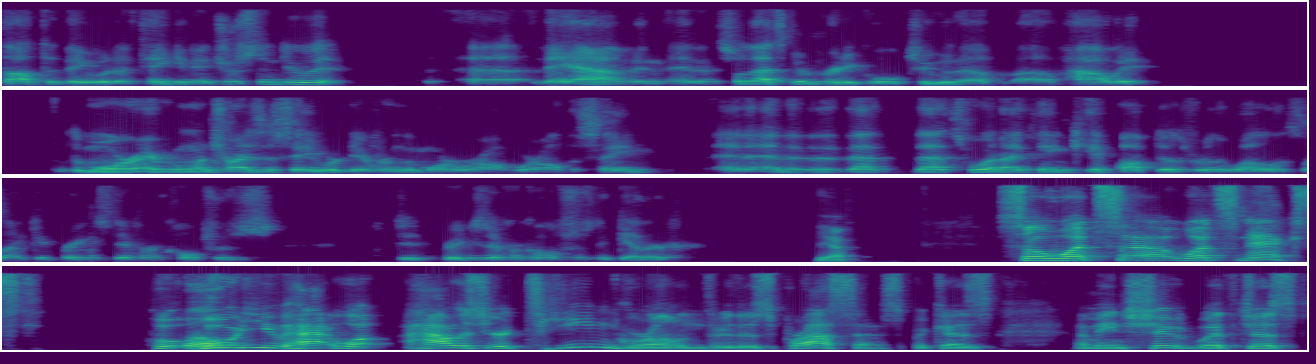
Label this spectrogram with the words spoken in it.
thought that they would have taken interest into it. Uh, they have, and, and so that's been pretty cool too of, of how it. The more everyone tries to say we're different, the more we're all we're all the same, and and that that's what I think hip hop does really well is like it brings different cultures, it brings different cultures together. Yeah. So what's uh, what's next? Who well, who do you have? What how has your team grown through this process? Because I mean, shoot, with just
